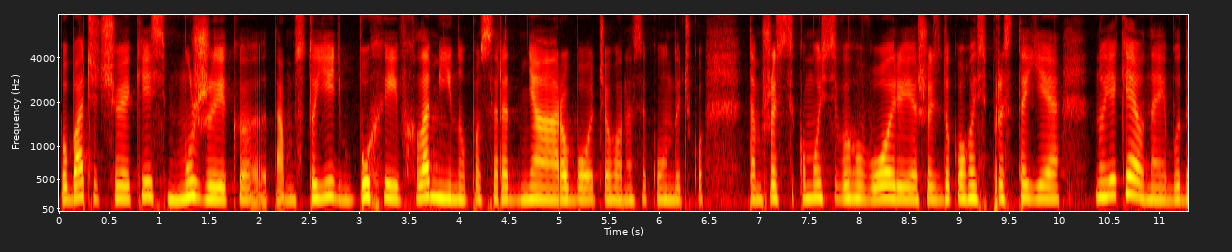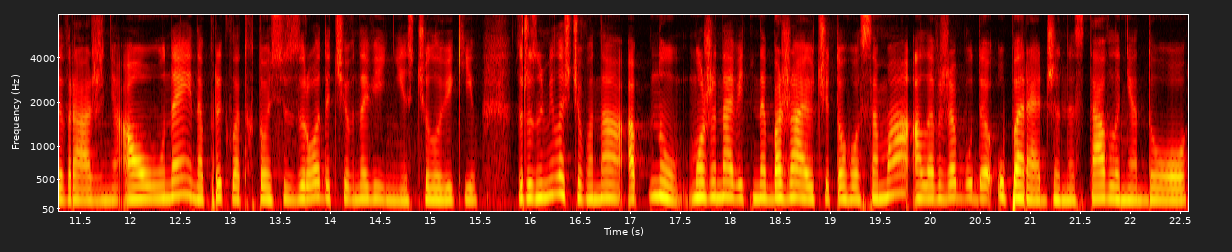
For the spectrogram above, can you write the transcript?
побачить, що якийсь мужик е, там стоїть бухий в хламіну посеред дня робочого на секундочку, там щось комусь виговорює, щось до когось пристає ну яке у неї буде враження? А у неї, наприклад, хтось з родичів на війні, з чоловіків. Зрозуміло, що вона ну, може навіть не бажаючи того сама, але вже буде упереджене ставлення до.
